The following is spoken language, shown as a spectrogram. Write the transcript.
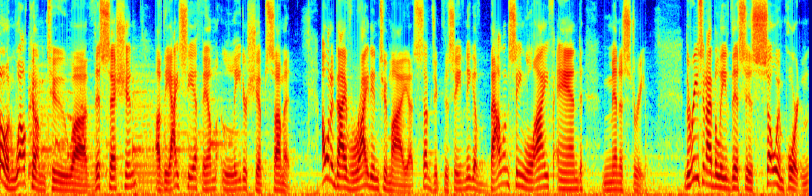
Hello and welcome to uh, this session of the ICFM Leadership Summit. I want to dive right into my uh, subject this evening of balancing life and ministry. The reason I believe this is so important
